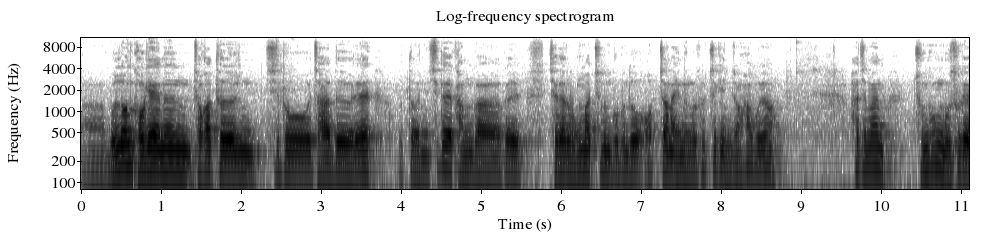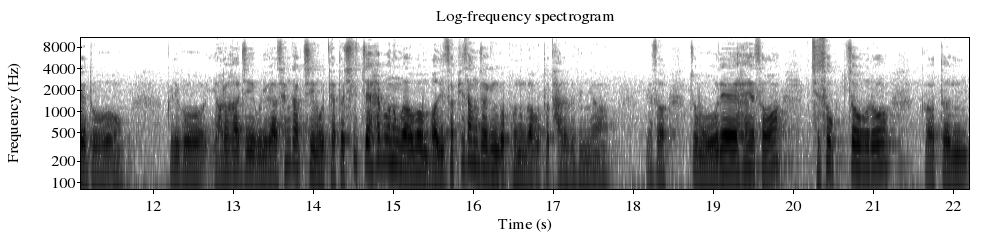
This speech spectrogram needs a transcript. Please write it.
어, 물론 거기에는 저 같은 지도자들의 어떤 시대 감각을 제대로 못 맞추는 부분도 없잖아 있는 걸 솔직히 인정하고요. 하지만 중국 무술에도 그리고 여러 가지 우리가 생각지 못했던 실제 해보는 거하고 멀리서 피상적인 거 보는 거하고 또 다르거든요. 그래서 좀 오래 해서 지속적으로 그 어떤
